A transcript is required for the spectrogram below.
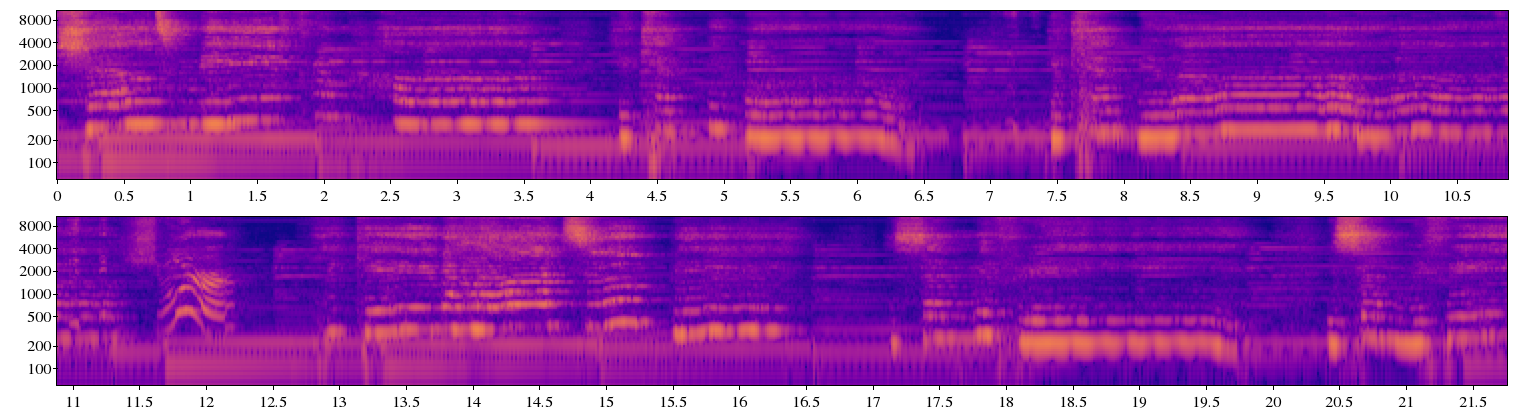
Shelter me from harm. You kept me warm. You kept me warm. Free. You set me free.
